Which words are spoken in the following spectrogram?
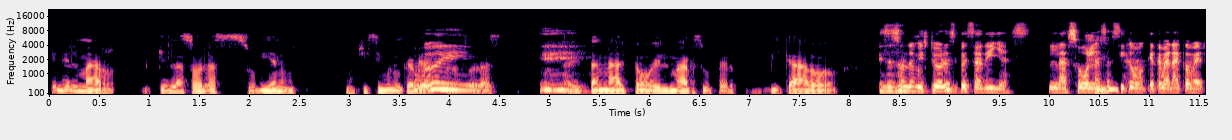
en el mar que las olas subían muchísimo. Nunca había visto las olas tan alto, el mar súper picado. Esas son de mis peores pesadillas, las olas así como que te van a comer.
